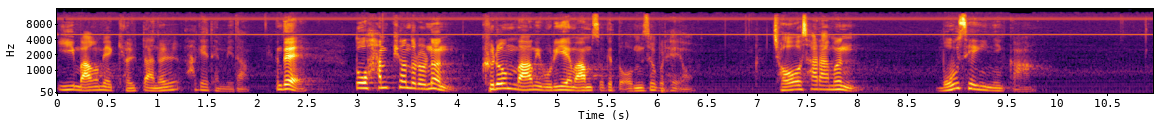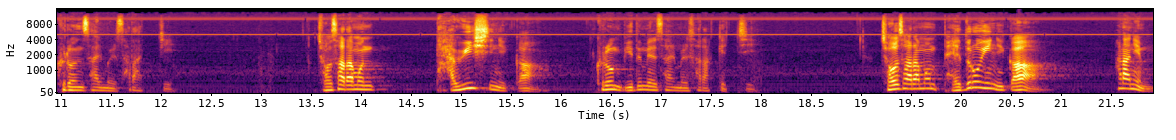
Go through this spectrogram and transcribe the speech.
이 마음의 결단을 하게 됩니다. 근데 또 한편으로는 그런 마음이 우리의 마음속에 또 엄습을 해요. 저 사람은 모세이니까 그런 삶을 살았지. 저 사람은 다윗이니까 그런 믿음의 삶을 살았겠지. 저 사람은 베드로이니까 하나님,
